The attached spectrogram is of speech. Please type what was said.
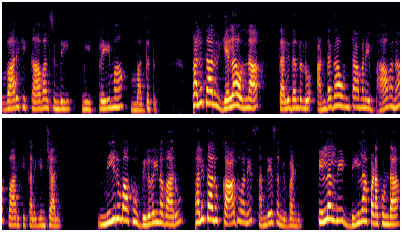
వారికి కావాల్సింది మీ ప్రేమ మద్దతు. ఫలితాలు ఎలా ఉన్నా తల్లిదండ్రులు అండగా ఉంటామనే భావన వారికి కలిగించాలి. మీరు మాకు విలువైన వారు ఫలితాలు కాదు అనే సందేశం ఇవ్వండి. పిల్లల్ని డీలా పడకుండా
